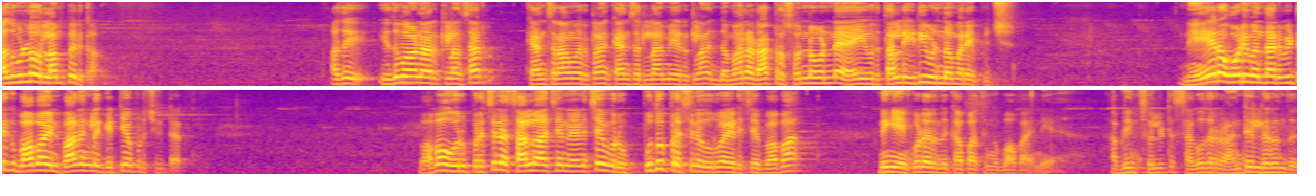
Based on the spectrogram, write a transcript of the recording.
அது உள்ள ஒரு லம்ப் இருக்கான் அது எதுவானா இருக்கலாம் சார் கேன்சராகவும் இருக்கலாம் கேன்சர் இல்லாமே இருக்கலாம். இந்த மாதிரிலாம் டாக்டர் சொன்ன உடனே இவர் தள்ள இடி விழுந்த மாதிரி போச்சு. நேராக ஓடி வந்தார் வீட்டுக்கு. பாபாவின் பாதங்களை கெட்டியாக பிடிச்சிக்கிட்டார். பாபா ஒரு பிரச்சனை சால்வ் ஆச்சுன்னு நினச்சேன். ஒரு புது பிரச்சனை உருவாயிடுச்சே பாபா. நீங்கள் என் கூட இருந்து காப்பாற்றுங்க பாபா என்னைய அப்படின்னு சொல்லிட்டு சகோதரர் அன்றிலிருந்து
